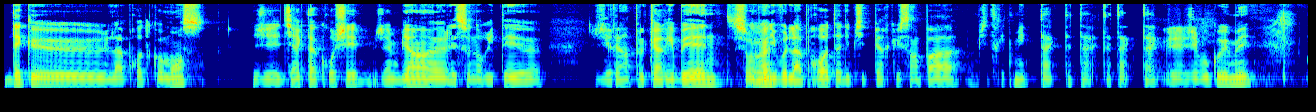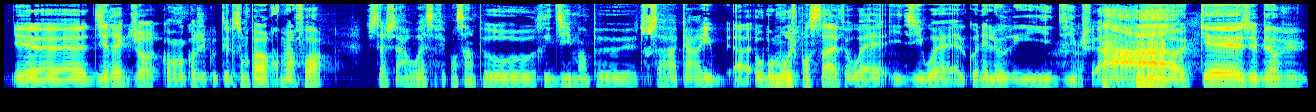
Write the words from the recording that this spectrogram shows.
dès que la prod commence, j'ai direct accroché. J'aime bien euh, les sonorités, je dirais un peu caribéenne sur le Ouais. niveau de la prod. T'as des petites percus sympas, une petite rythmique, tac, tac, tac, tac, tac, tac. J'ai beaucoup aimé. Et direct, genre, quand, quand j'écoutais le son pour la première fois, là, j'étais, ah ouais, ça fait penser un peu au Redeem, un peu tout ça, Caraïbes. Ah, Au moment où je pense ça, elle fait, ouais, il dit, ouais, elle connaît le Redeem. Je fais, ah, ok, j'ai bien vu.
